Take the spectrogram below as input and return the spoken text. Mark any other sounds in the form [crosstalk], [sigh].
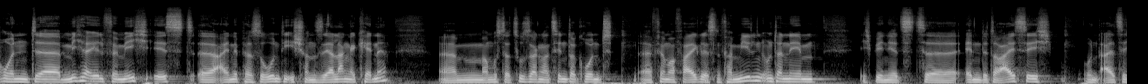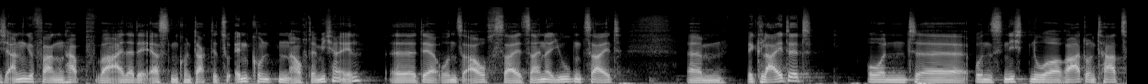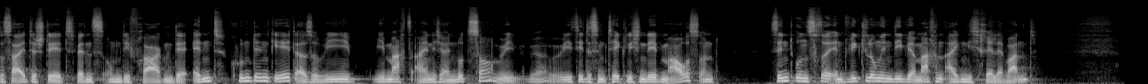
Und äh, Michael für mich ist äh, eine Person, die ich schon sehr lange kenne. Ähm, man muss dazu sagen, als Hintergrund, äh, Firma Feigl ist ein Familienunternehmen. Ich bin jetzt äh, Ende 30 und als ich angefangen habe, war einer der ersten Kontakte zu Endkunden auch der Michael, äh, der uns auch seit seiner Jugendzeit ähm, begleitet und äh, uns nicht nur Rat und Tat zur Seite steht, wenn es um die Fragen der Endkundin geht. Also wie, wie macht es eigentlich ein Nutzer? Wie, ja, wie sieht es im täglichen Leben aus? Und sind unsere Entwicklungen, die wir machen, eigentlich relevant?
